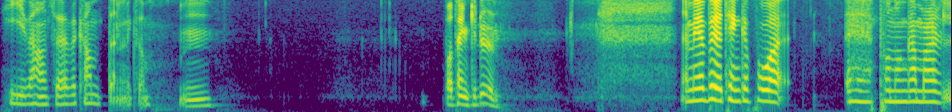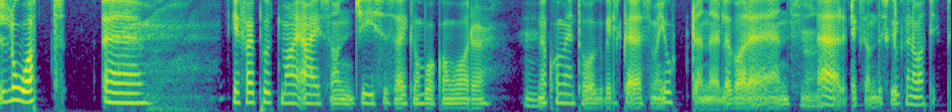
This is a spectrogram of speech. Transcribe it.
hiver han sig över kanten liksom. Mm. Vad tänker du? Nej, men jag började tänka på, eh, på någon gammal låt. Eh, If I put my eyes on Jesus I can walk on water. Men jag kommer inte ihåg vilka det är som har gjort den eller vad det ens Nej. är. Liksom. Det skulle kunna vara typ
